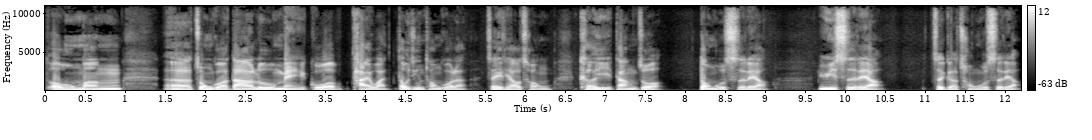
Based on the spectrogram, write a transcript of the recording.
欧盟、呃，中国大陆、美国、台湾都已经通过了这一条虫可以当做动物饲料、鱼饲料、这个宠物饲料。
